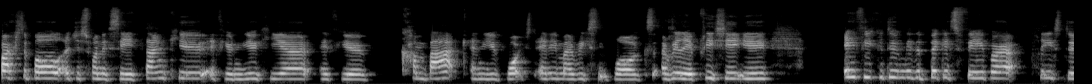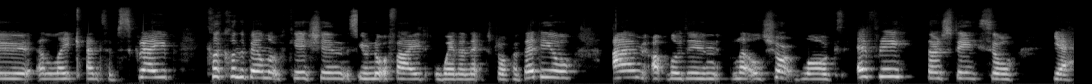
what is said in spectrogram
First of all, I just want to say thank you if you're new here, if you've come back and you've watched any of my recent vlogs. I really appreciate you. If you could do me the biggest favour, please do a like and subscribe. Click on the bell notification so you're notified when I next drop a video. I'm uploading little short vlogs every Thursday, so yeah,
